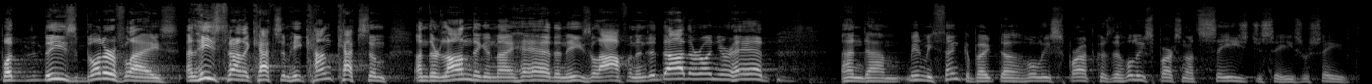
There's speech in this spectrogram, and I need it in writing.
But these butterflies, and he's trying to catch them, he can't catch them, and they're landing in my head, and he's laughing, and Dad, they're on your head. And um, made me think about the Holy Spirit, because the Holy Spirit's not seized, you see, he's received.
